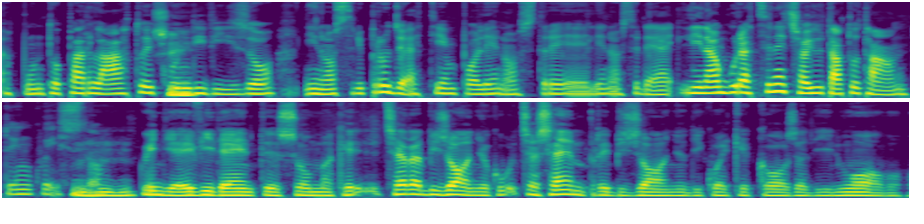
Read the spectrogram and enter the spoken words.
appunto parlato e sì. condiviso i nostri progetti e un po' le nostre, le nostre idee. L'inaugurazione ci ha aiutato tanto in questo. Mm-hmm. Quindi è evidente insomma che c'era bisogno c'è sempre bisogno di qualche cosa di nuovo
